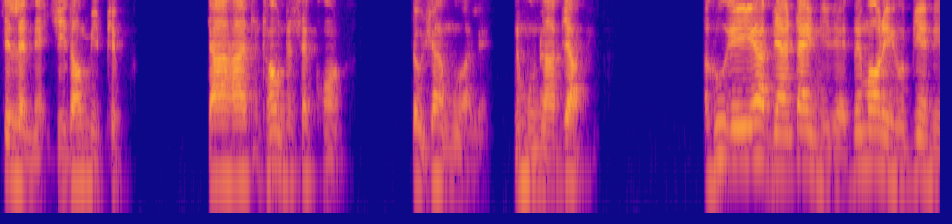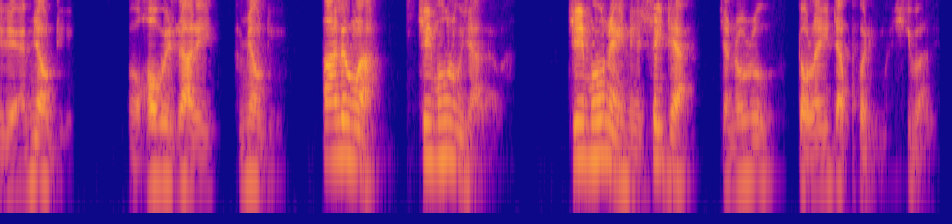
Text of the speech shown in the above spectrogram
စစ်လက်နဲ့ရေတောင်းမြစ်ဖြစ်ဒါဟာ2029လှုပ်ရှားမှုကလည်းနမူနာပြပြီအခုအေကပြန်တိုက်နေတဲ့သင်္ဘောတွေကိုပြင့်နေတဲ့အမြောက်တွေဟိုဟော်ဝေဇာတွေအမြောက်တွေအားလုံးကချိန်မုံလို့ရတာပါချိန်မုံနိုင်တဲ့စိတ်ဓာတ် ကျွန်တော်တို့တော်လိုင်းတပ်ဖွဲ့တွေမှာရှိပါသေး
